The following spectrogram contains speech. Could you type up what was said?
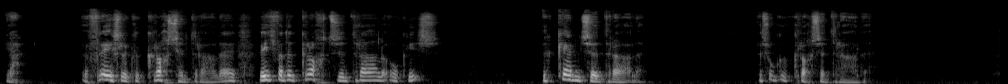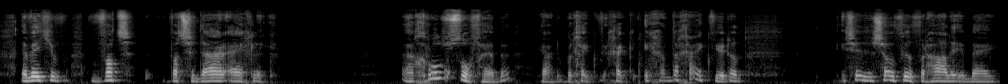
Ja, een vreselijke krachtcentrale. Weet je wat een krachtcentrale ook is? Een kerncentrale. Dat is ook een krachtcentrale. En weet je wat, wat ze daar eigenlijk uh, grondstof hebben? Ja, dan ga ik, ga ik, ga, daar ga ik weer. Dan zitten zoveel verhalen in bij.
